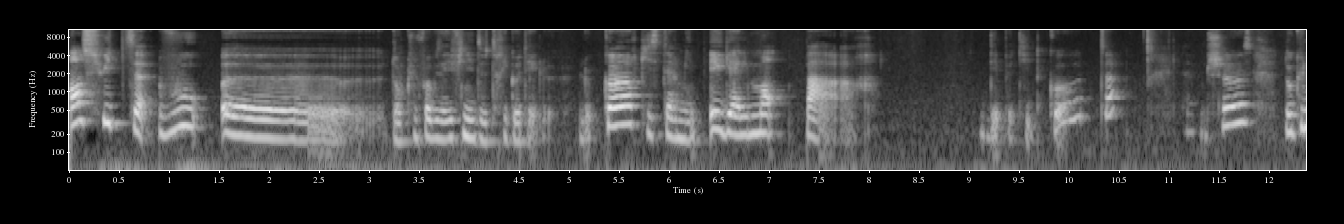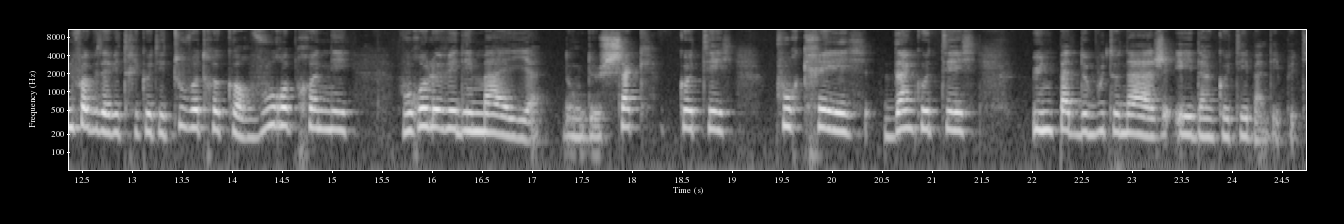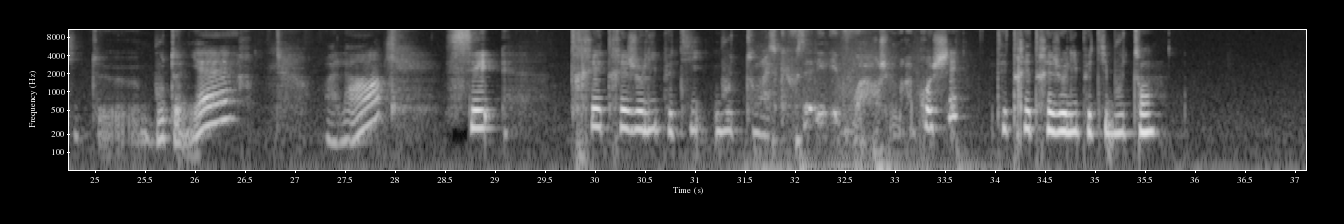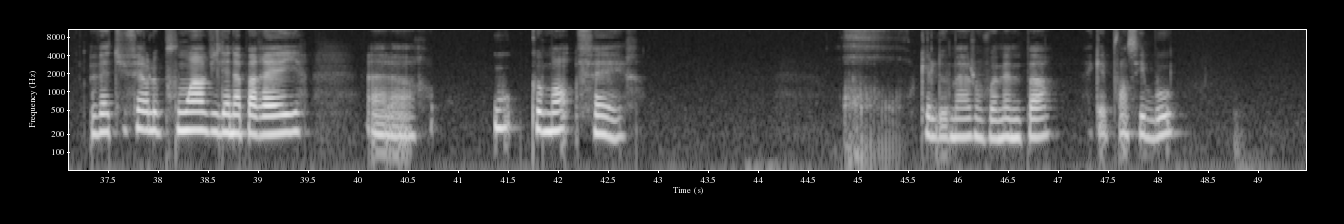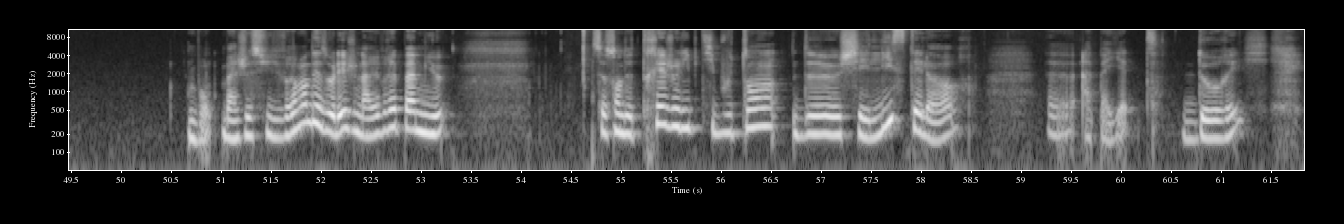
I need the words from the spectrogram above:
Ensuite, vous... Euh, donc, une fois que vous avez fini de tricoter le, corps, qui se termine également par des petites côtes. La même chose. Donc, une fois que vous avez tricoté tout votre corps, vous reprenez, vous relevez des mailles donc de chaque côté pour créer d'un côté une patte de boutonnage et d'un côté ben, des petites euh, boutonnières. Voilà. C'est très très jolis petits boutons. Est-ce que vous allez les voir? Je vais me rapprocher. C'est très très jolis petits boutons. Vas-tu faire le point, vilain appareil? Alors, où, comment faire? Oh, Quel dommage, on voit même pas à quel point c'est beau. Bon, bah je suis vraiment désolée, je n'arriverai pas mieux. Ce sont de très jolis petits boutons de chez Liz Taylor euh, à paillettes dorées.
